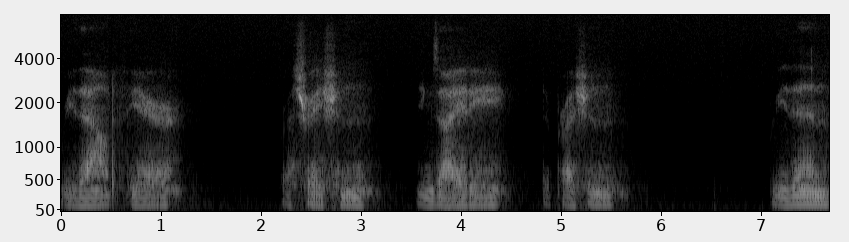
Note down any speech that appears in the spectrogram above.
Breathe out. Fear, frustration, anxiety, depression. Breathe in.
